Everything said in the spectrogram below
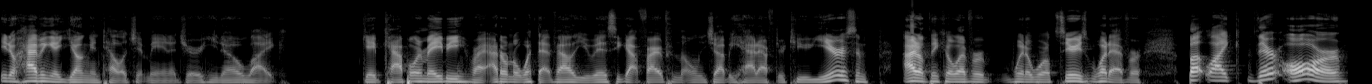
you know, having a young, intelligent manager, you know, like Gabe Kapler, maybe, right? I don't know what that value is. He got fired from the only job he had after two years, and I don't think he'll ever win a World Series, whatever. But like, there are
